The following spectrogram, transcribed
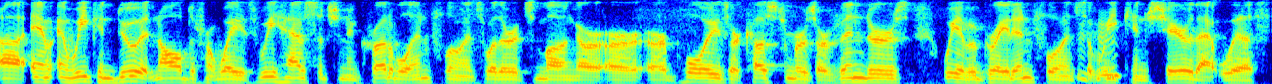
uh, and, and, we can do it in all different ways. We have such an incredible influence, whether it's among our, our, our employees, our customers, our vendors. We have a great influence mm-hmm. that we mm-hmm. can share that with.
